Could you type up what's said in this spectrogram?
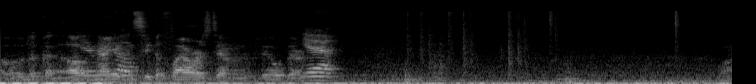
Oh, look. Oh, There we now you go. can see the flowers down in the field there. Yeah. Wow.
